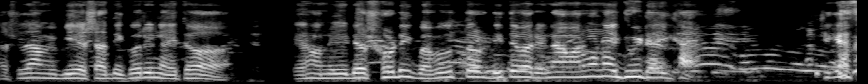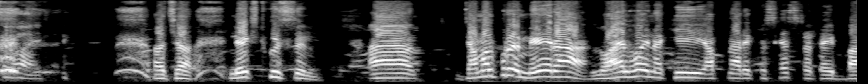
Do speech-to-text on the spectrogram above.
আসলে আমি বিয়ে শাদী করি নাই তো। এখন এইটা সঠিক ভাবে উত্তর দিতে পারি না আমার মনে হয় দুইটাই খায়। ঠিক আছে ভাই? আচ্ছা নেক্সট কোয়েশ্চেন জামালপুরের মেয়েরা লয়াল হয় নাকি আপনার একটু শেষরা টাইপ বা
